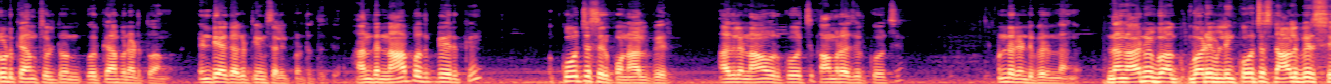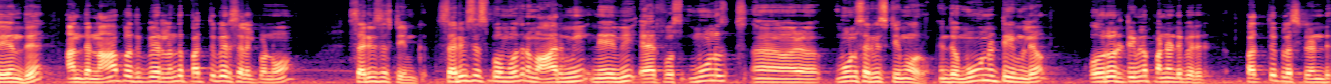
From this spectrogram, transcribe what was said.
நூடு கேம்ப் சொல்லிட்டு ஒரு கேம்ப் நடத்துவாங்க. இந்தியாவுக்காக டீம் செலக்ட் பண்ணுறதுக்கு அந்த நாற்பது பேருக்கு கோச்சஸ் இருப்போம் நாலு பேர். அதில் நான் ஒரு கோச் காமராஜர் கோச்சு கோச் இன்னும் ரெண்டு பேர் இருந்தாங்க. நாங்கள் ஆர்மி பா பாடி பில்டிங் கோச்சஸ் நாலு பேர் சேர்ந்து அந்த நாற்பது பேர்லேருந்து பத்து பேர் செலக்ட் பண்ணுவோம் சர்வீசஸ் டீமுக்கு சர்வீசஸ் போகும்போது நம்ம ஆர்மி நேவி ஏர்ஃபோர்ஸ் மூணு மூணு சர்வீஸ் டீமும் வரும். இந்த மூணு டீம்லேயும் ஒரு ஒரு டீமில் பன்னெண்டு பேர் பத்து ப்ளஸ் ரெண்டு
